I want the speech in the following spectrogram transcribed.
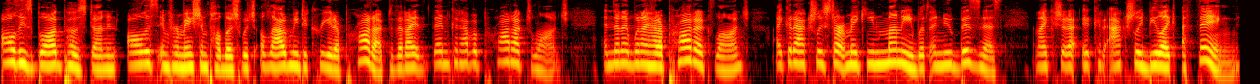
all these blog posts done and all this information published, which allowed me to create a product that I then could have a product launch. And then when I had a product launch, I could actually start making money with a new business. And I could, it could actually be like a thing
